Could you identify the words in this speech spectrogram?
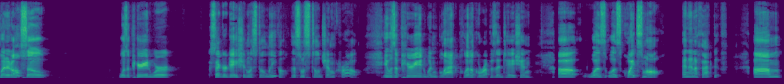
but it also was a period where segregation was still legal. This was still Jim Crow. It was a period when black political representation uh, was was quite small and ineffective. Um,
